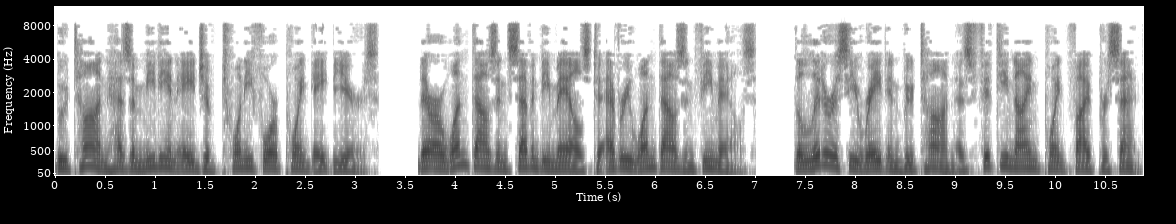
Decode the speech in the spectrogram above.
Bhutan has a median age of 24.8 years. There are 1,070 males to every 1,000 females. The literacy rate in Bhutan is 59.5%.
